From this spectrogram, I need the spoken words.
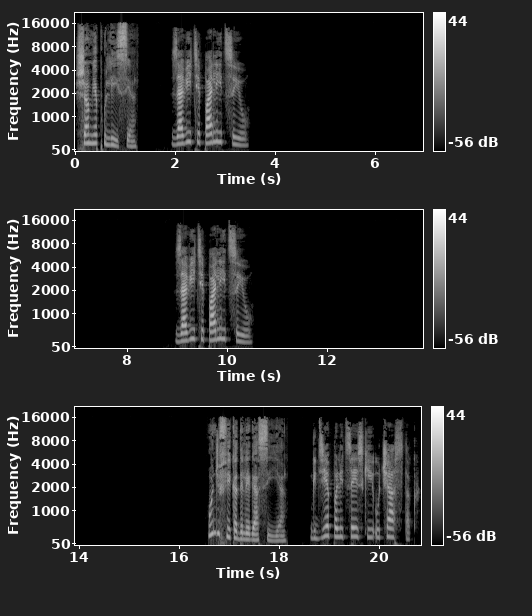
Chame a polícia! Зовите полицию! Зовите полицию! Onde fica a delegacia? Где полицейский участок?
